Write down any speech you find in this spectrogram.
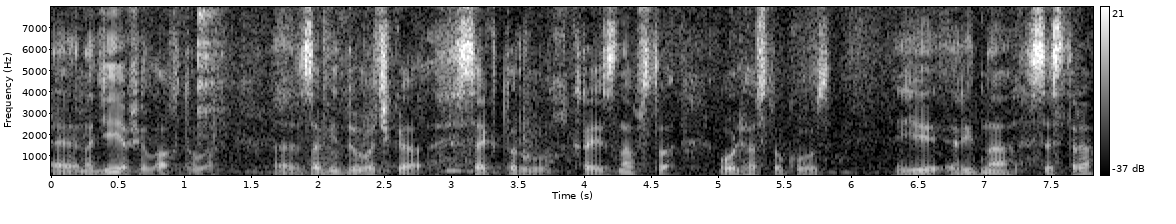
е, Надія Філахтова, е, завідувачка сектору краєзнавства Ольга Стокоз, її рідна сестра,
